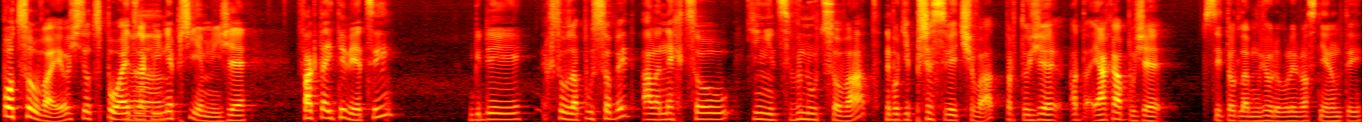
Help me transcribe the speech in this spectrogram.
podsouvají, jo? že ti to cpou a je to Jo. takový nepříjemný, že fakt tady ty věci, kdy chcou zapůsobit, ale nechcou ti nic vnucovat nebo ti přesvědčovat, protože a t- já chápu, že si tohle můžou dovolit vlastně jenom ty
